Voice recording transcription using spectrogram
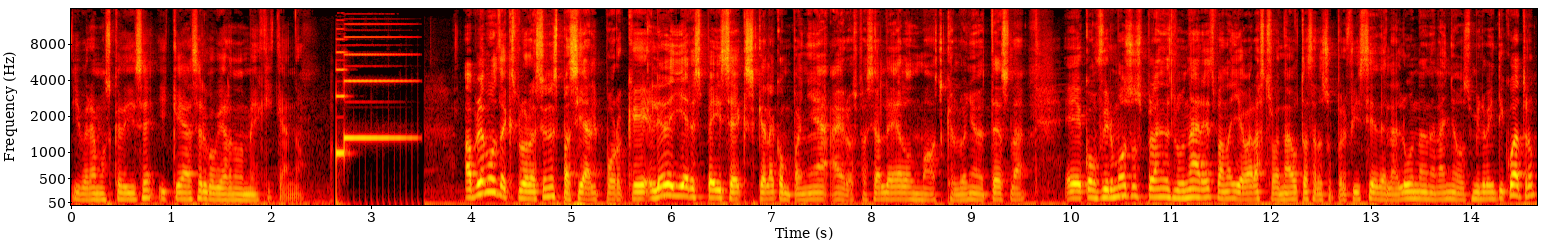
y veremos qué dice y qué hace el gobierno mexicano. Hablemos de exploración espacial, porque el día de ayer SpaceX, que es la compañía aeroespacial de Elon Musk, el dueño de Tesla, eh, confirmó sus planes lunares, van a llevar astronautas a la superficie de la Luna en el año 2024.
